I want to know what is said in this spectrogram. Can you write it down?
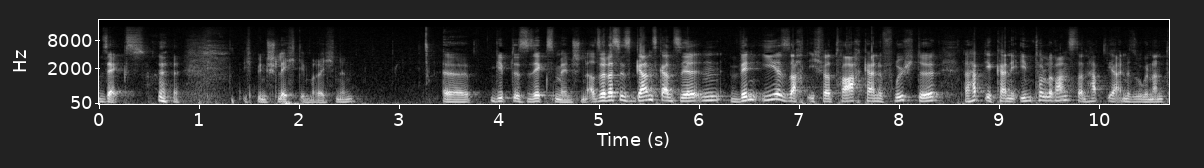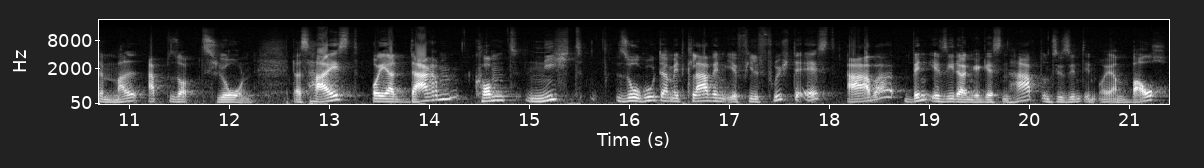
6. ich bin schlecht im Rechnen. Äh, gibt es sechs Menschen. Also das ist ganz, ganz selten. Wenn ihr sagt, ich vertrage keine Früchte, dann habt ihr keine Intoleranz, dann habt ihr eine sogenannte Malabsorption. Das heißt, euer Darm kommt nicht so gut damit klar, wenn ihr viel Früchte esst, aber wenn ihr sie dann gegessen habt und sie sind in eurem Bauch,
